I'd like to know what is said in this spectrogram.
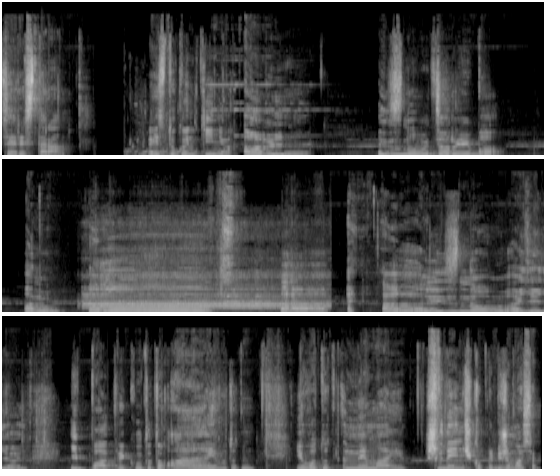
Це ресторан. Face to continue. Ай! Знову ця риба. Ану. Ага. Ай, знову, ай-яй-яй. І Патріку то там. А, його тут, його тут немає. Швиденько пробіжимося.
